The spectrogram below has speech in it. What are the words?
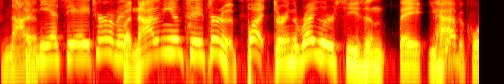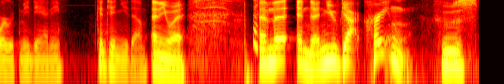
Not in the NCAA tournament. but not in the NCAA tournament. But during the regular season, they you struck have a chord with me, Danny. Continue them. anyway. And then and then you've got Creighton, who's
